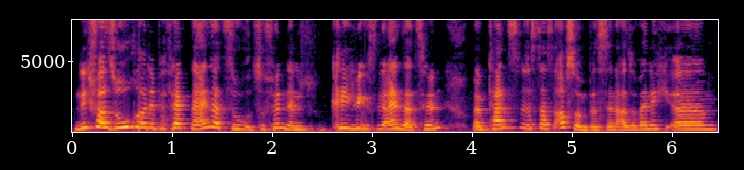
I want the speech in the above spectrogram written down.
nicht versuche, den perfekten Einsatz zu, zu finden, dann kriege ich wenigstens den Einsatz hin. beim Tanzen ist das auch so ein bisschen. Also wenn ich ähm,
